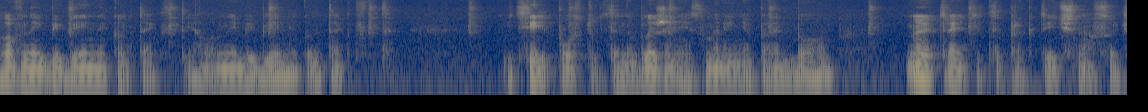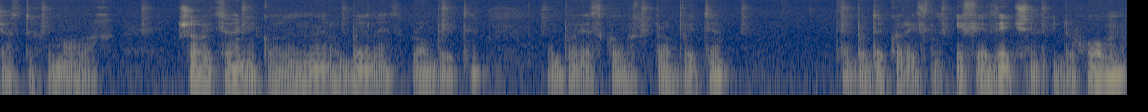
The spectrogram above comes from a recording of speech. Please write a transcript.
головний біблійний контекст. І головний біблійний контекст. І ціль посту це наближення і смирення перед Богом. Ну і третє це практично в сучасних умовах. Якщо ви цього ніколи не робили, спробуйте. Обов'язково спробуйте. Це буде корисно і фізично, і духовно.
